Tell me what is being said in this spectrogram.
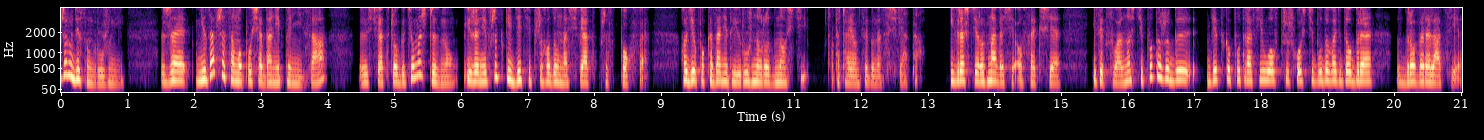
że ludzie są różni, że nie zawsze samo posiadanie penisa y, świadczy o byciu mężczyzną i że nie wszystkie dzieci przychodzą na świat przez pochwę. Chodzi o pokazanie tej różnorodności otaczającego nas świata. I wreszcie rozmawia się o seksie i seksualności po to, żeby dziecko potrafiło w przyszłości budować dobre, zdrowe relacje.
